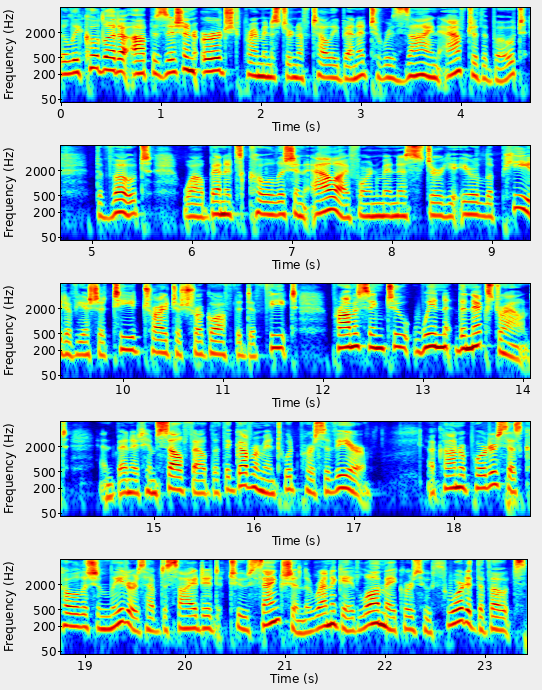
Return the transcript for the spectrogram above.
The Likud led opposition urged Prime Minister Naftali Bennett to resign after the vote. The vote, while Bennett's coalition ally, Foreign Minister Yair Lapid of Yesh Atid, tried to shrug off the defeat, promising to win the next round, and Bennett himself vowed that the government would persevere. A Kan reporter says coalition leaders have decided to sanction the renegade lawmakers who thwarted the votes,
